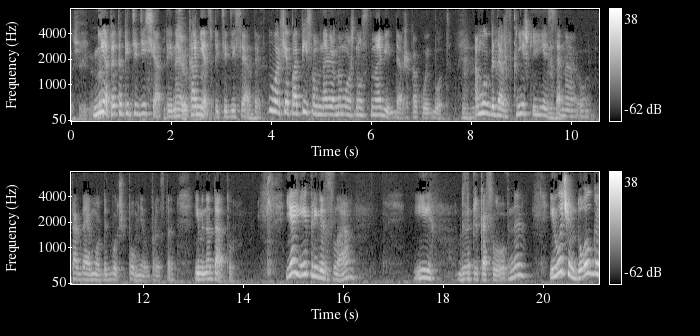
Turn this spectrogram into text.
очевидно. Нет, да? это 50-е, 50 наверное, конец 50-х. Угу. Ну, вообще по письмам, наверное, можно установить даже какой год. Угу. А может быть, даже в книжке есть угу. она. Тогда я, может быть, больше помнила просто именно дату. Я ей привезла, и беспрекословно, и очень долго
